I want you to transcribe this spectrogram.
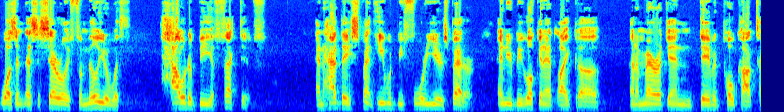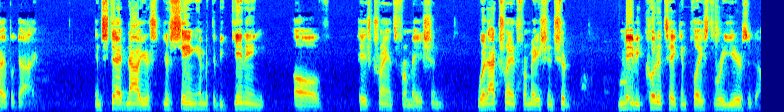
wasn't necessarily familiar with how to be effective. And had they spent, he would be four years better, and you'd be looking at like uh, an American David Pocock type of guy. Instead, now you're you're seeing him at the beginning of his transformation, where that transformation should maybe could have taken place three years ago.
